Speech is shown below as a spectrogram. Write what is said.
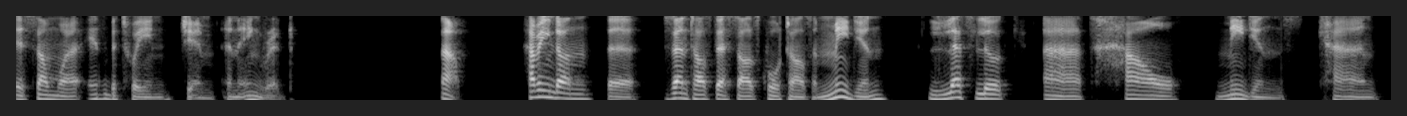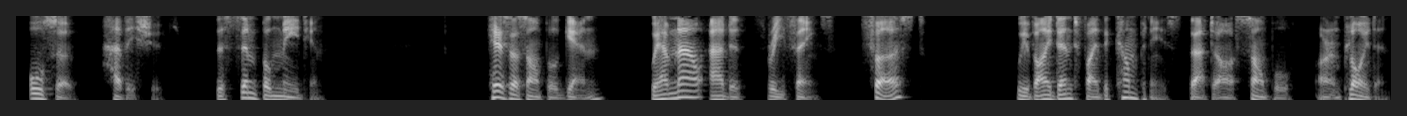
is somewhere in between Jim and Ingrid. Now, having done the percentiles, deciles, quartiles, and median, let's look at how medians can also have issues. The simple median. Here's our sample again. We have now added three things. First, we've identified the companies that our sample are employed in.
